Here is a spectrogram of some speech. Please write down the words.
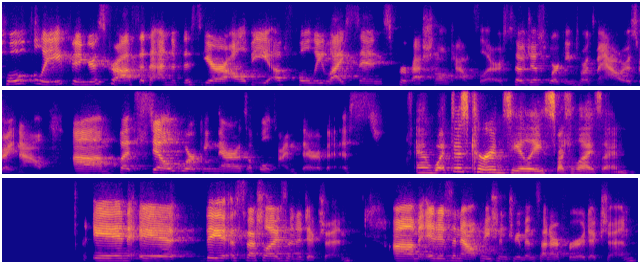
hopefully, fingers crossed, at the end of this year, I'll be a fully licensed professional counselor. So just working towards my hours right now, um, but still working there as a full time therapist. And what does Curran Seeley specialize in? In it, they specialize in addiction. Um, it is an outpatient treatment center for addiction.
